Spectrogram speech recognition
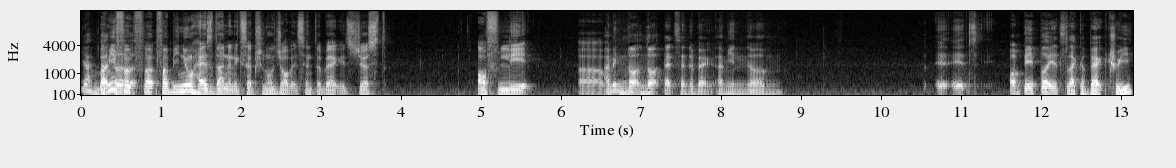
yeah, but I mean, uh, Fa- Fa- Fabinho has done an exceptional job at centre back. It's just off late. Um, I mean, not not at centre back. I mean, um, it, it's on paper it's like a back three,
